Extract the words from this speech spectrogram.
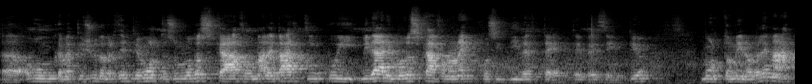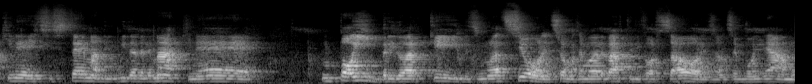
Uh, ovunque mi è piaciuto per esempio molto sul motoscafo, ma le parti in cui guidare il motoscafo non è così divertente, per esempio, molto meno che le macchine. Il sistema di guida delle macchine è un po' ibrido, arcade, simulazione, insomma siamo dalle parti di Forza Horizon se vogliamo,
